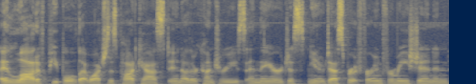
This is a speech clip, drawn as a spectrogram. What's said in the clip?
a lot of people that watch this podcast in other countries and they are just you know desperate for information and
